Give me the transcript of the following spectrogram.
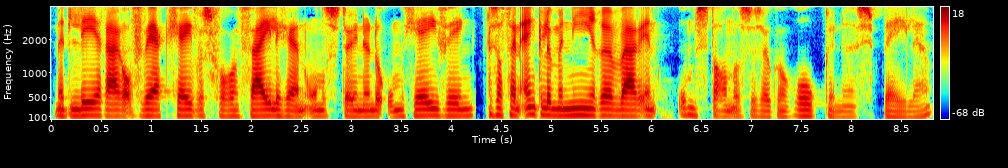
met leraren of werkgevers voor een veilige en ondersteunende omgeving. Dus dat zijn enkele manieren waarin omstanders dus ook een rol kunnen spelen.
